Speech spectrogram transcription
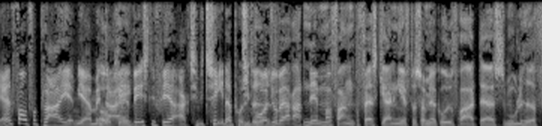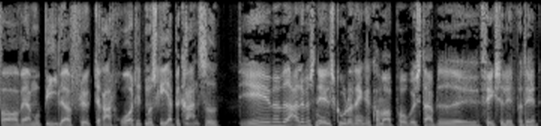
Er en form for plejehjem, ja, men okay. der er væsentligt flere aktiviteter på De stedet. burde jo være ret nemme at fange på fast gerning, eftersom jeg går ud fra, at deres muligheder for at være mobile og flygte ret hurtigt måske er begrænset. Det, man ved aldrig, hvad sådan en elskutter den kan komme op på, hvis der er blevet øh, fikset lidt på den.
